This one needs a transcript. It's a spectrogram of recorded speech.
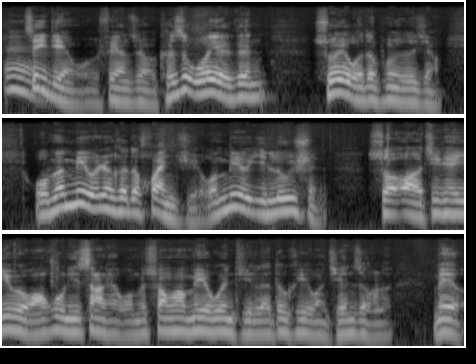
嗯，这一点我非常重要。可是我也跟所有我的朋友都讲，我们没有任何的幻觉，我们没有 illusion，说哦，今天因为王沪宁上来，我们双方没有问题了，都可以往前走了。没有，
